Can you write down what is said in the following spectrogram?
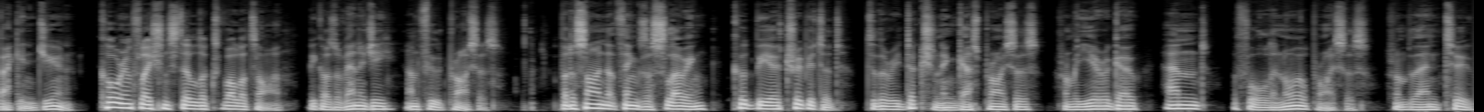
back in June. Core inflation still looks volatile because of energy and food prices. But a sign that things are slowing could be attributed to the reduction in gas prices from a year ago and the fall in oil prices from then too.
